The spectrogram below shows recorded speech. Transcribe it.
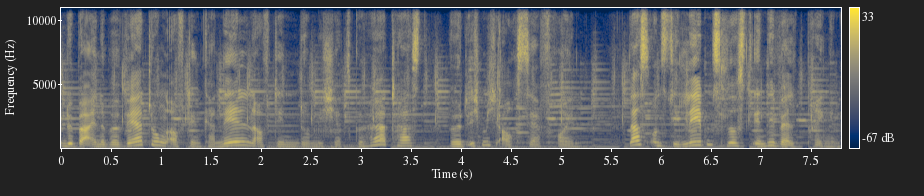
Und über eine Bewertung auf den Kanälen, auf denen du mich jetzt gehört hast, würde ich mich auch sehr freuen. Lass uns die Lebenslust in die Welt bringen.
